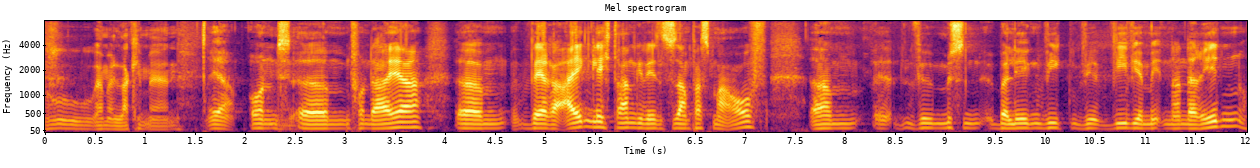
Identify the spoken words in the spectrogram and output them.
Uh, I'm a lucky man. Ja, und ähm, von daher ähm, wäre eigentlich dran gewesen zu sagen, passt mal auf, ähm, äh, wir müssen überlegen, wie, wie, wie wir miteinander reden,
